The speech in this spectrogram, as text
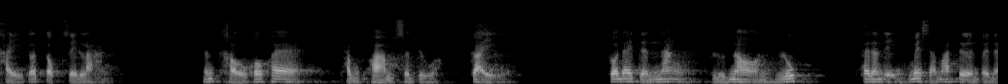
ไข่ก็ตกใส่รางนั้นเขาก็แค่ทำความสะดวกไก่ก็ได้แต่นั่งหรือนอนลุกแค่นั้นเองไม่สามารถเดินไปไหน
